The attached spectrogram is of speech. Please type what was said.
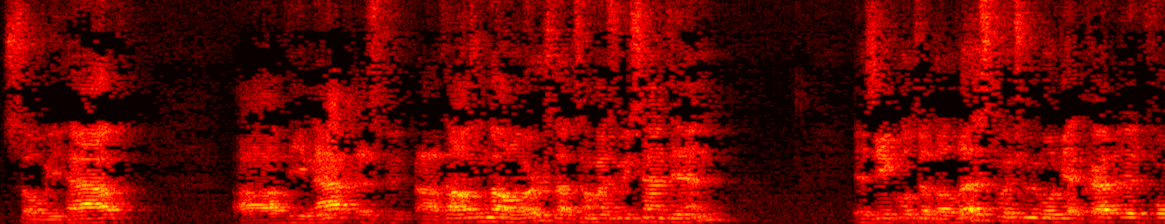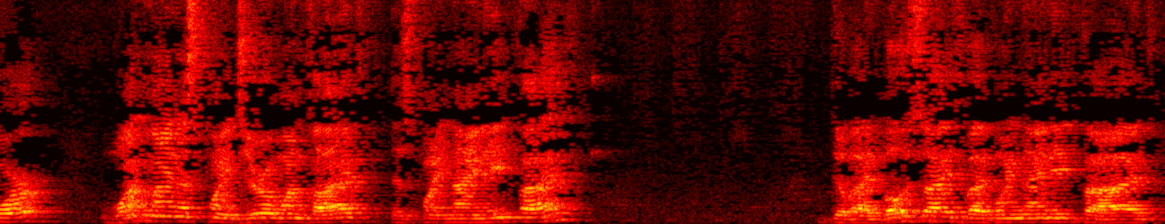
So we have uh, the net is $1,000. That's how much we sent in. Is equal to the list, which we will get credited for. 1 minus 0.015 is 0.985. Divide both sides by 0.985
